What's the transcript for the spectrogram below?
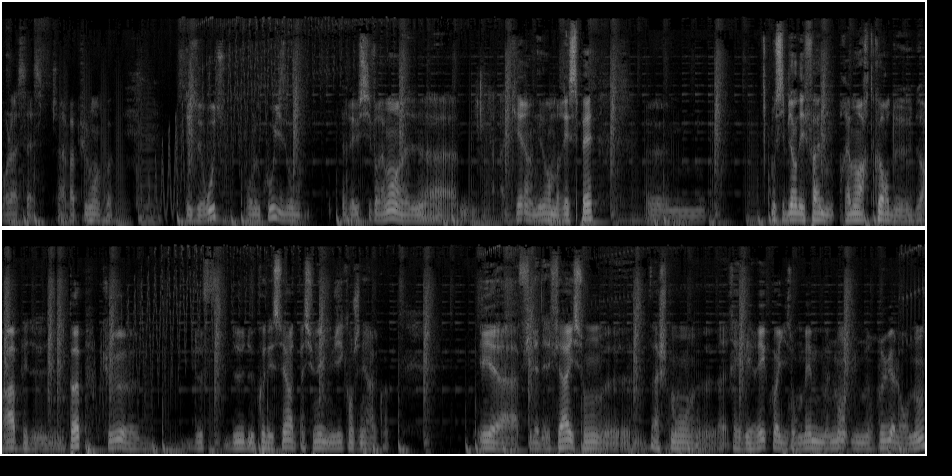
voilà ça, va pas plus loin quoi. Et The Roots pour le coup ils ont réussi vraiment à, acquérir un énorme respect aussi bien des fans vraiment hardcore de, rap et de, hip-hop que euh, de, de, connaisseurs et de passionnés de musique en général quoi. Et à Philadelphia, ils sont euh, vachement euh, révérés, quoi. Ils ont même maintenant une rue à leur nom.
